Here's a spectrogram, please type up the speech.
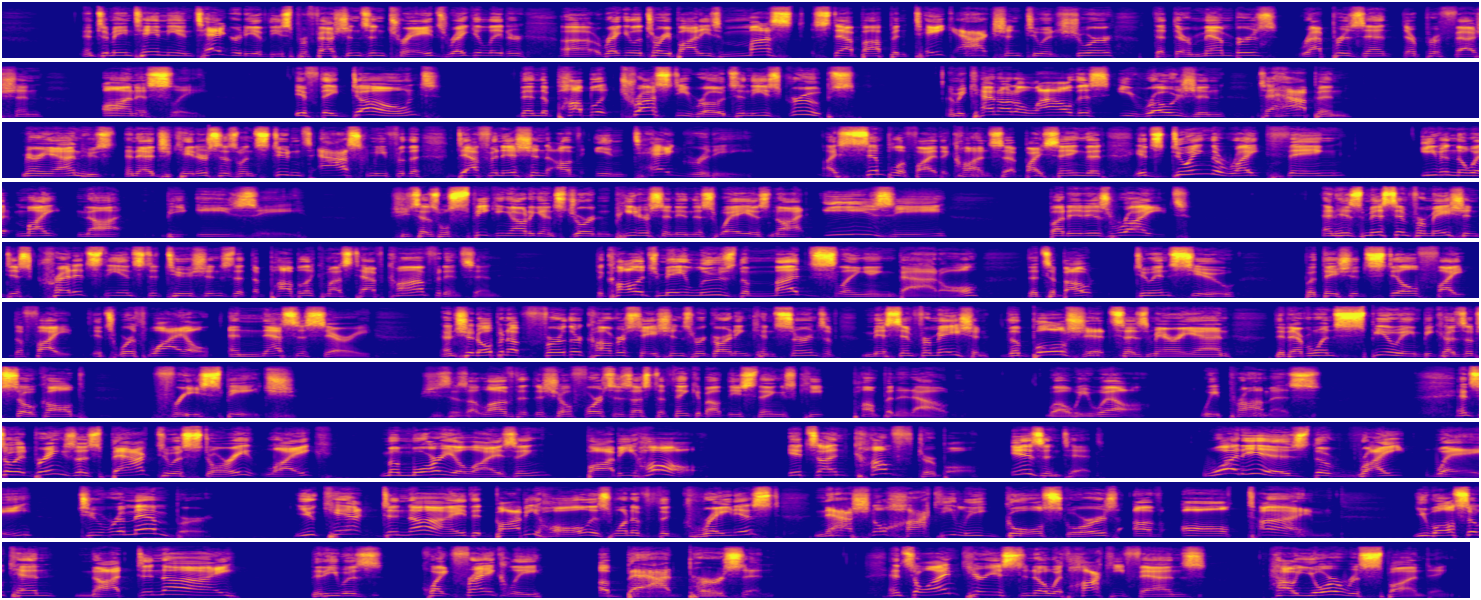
And to maintain the integrity of these professions and trades, regulator, uh, regulatory bodies must step up and take action to ensure that their members represent their profession honestly. If they don't, then the public trust erodes in these groups. And we cannot allow this erosion to happen. Mary Ann, who's an educator, says when students ask me for the definition of integrity, I simplify the concept by saying that it's doing the right thing, even though it might not be easy. She says, well, speaking out against Jordan Peterson in this way is not easy, but it is right. And his misinformation discredits the institutions that the public must have confidence in. The college may lose the mudslinging battle that's about to ensue, but they should still fight the fight. It's worthwhile and necessary and should open up further conversations regarding concerns of misinformation. The bullshit, says Mary Ann, that everyone's spewing because of so called free speech. She says, I love that the show forces us to think about these things. Keep pumping it out. Well, we will. We promise. And so it brings us back to a story like memorializing Bobby Hull. It's uncomfortable, isn't it? What is the right way to remember? You can't deny that Bobby Hull is one of the greatest National Hockey League goal scorers of all time. You also can not deny that he was quite frankly, a bad person. And so I'm curious to know with hockey fans how you're responding,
